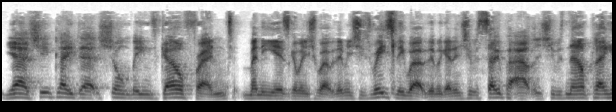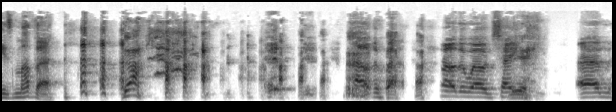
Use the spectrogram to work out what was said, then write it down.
yeah, she played uh, Sean Bean's girlfriend many years ago when she worked with him, and she's recently worked with him again, and she was so put out that she was now playing his mother. how, the, how the world changed. Um,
